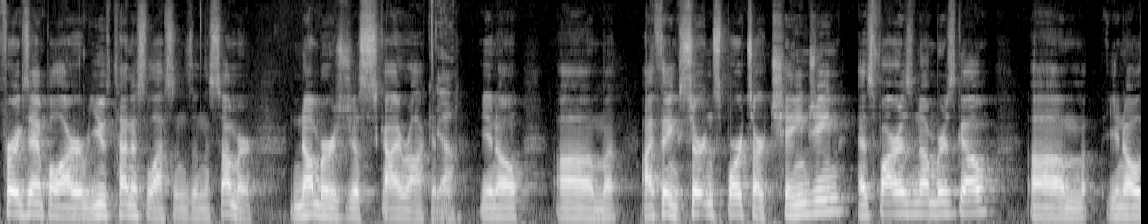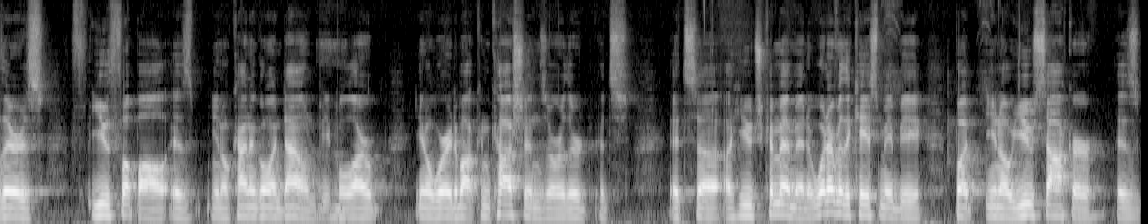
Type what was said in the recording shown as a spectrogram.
for example our youth tennis lessons in the summer numbers just skyrocketed. Yeah. You know, um, I think certain sports are changing as far as numbers go. Um, you know, there's youth football is you know kind of going down. People are you know worried about concussions or they're it's it's a, a huge commitment or whatever the case may be. But you know, youth soccer is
